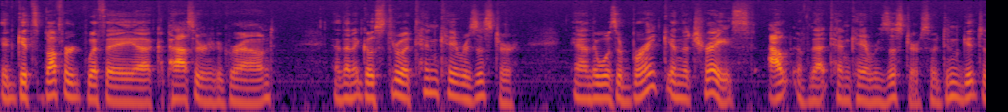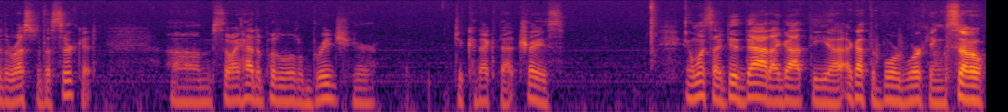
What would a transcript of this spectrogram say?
it gets buffered with a uh, capacitor to ground, and then it goes through a 10K resistor. And there was a break in the trace out of that 10K resistor, so it didn't get to the rest of the circuit. Um, so I had to put a little bridge here to connect that trace. And once I did that, I got the uh, I got the board working. So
